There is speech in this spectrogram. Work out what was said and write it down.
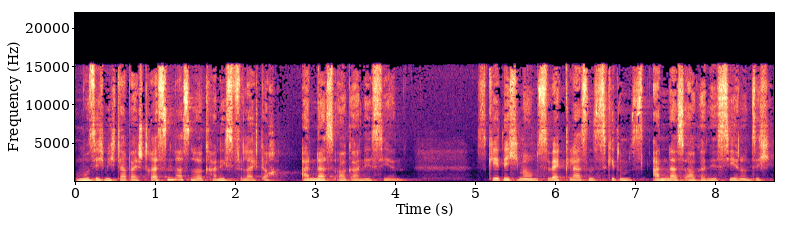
muss ich mich dabei stressen lassen oder kann ich es vielleicht auch anders organisieren? Es geht nicht immer ums Weglassen, es geht ums anders organisieren und sich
